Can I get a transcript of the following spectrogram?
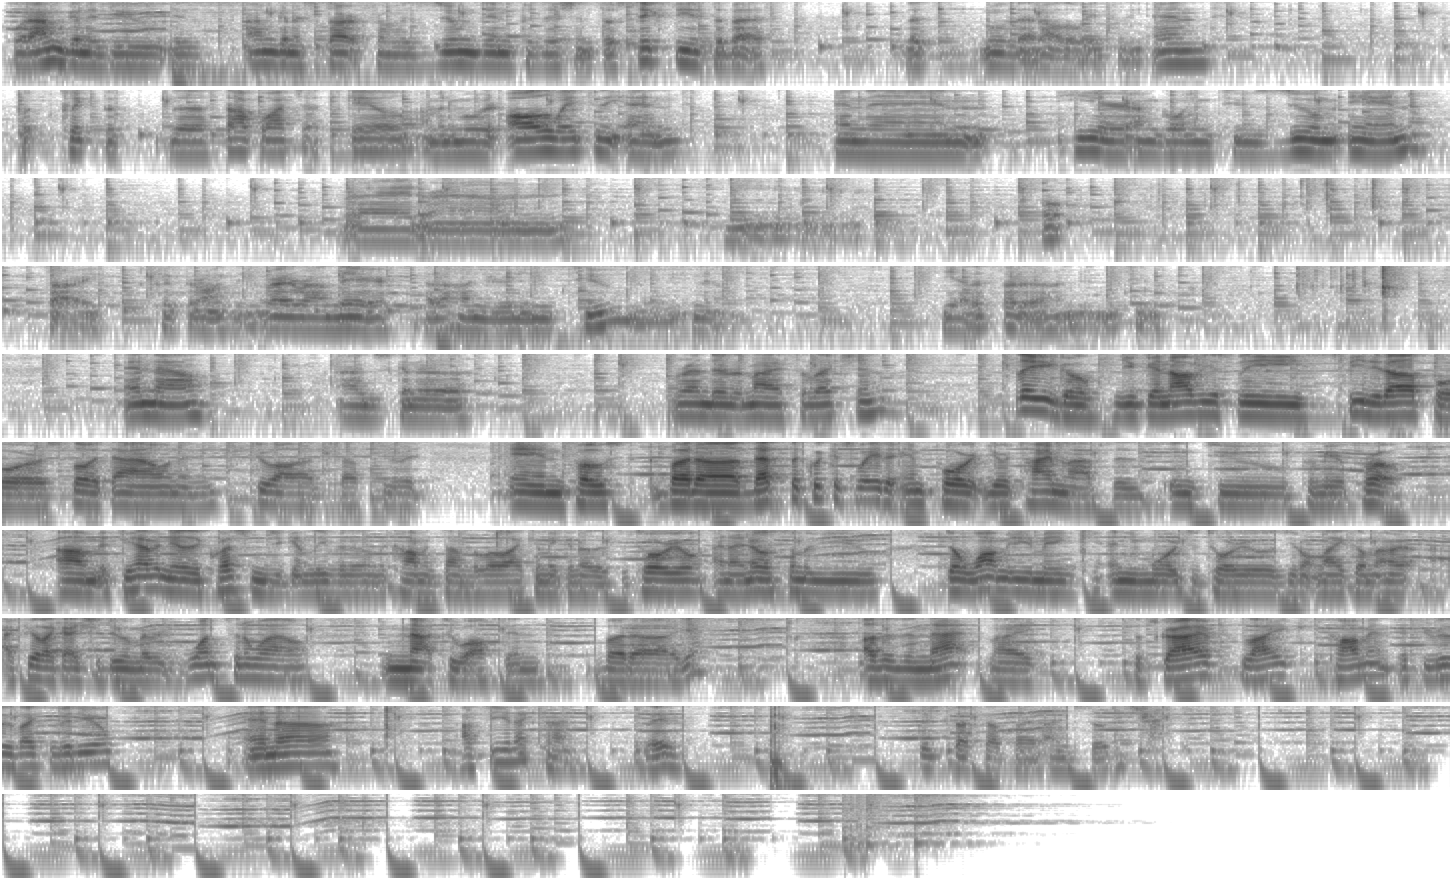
what I'm gonna do is I'm gonna start from a zoomed in position. So 60 is the best. Let's move that all the way to the end. Put, click the, the stopwatch at scale. I'm gonna move it all the way to the end. And then here I'm going to zoom in right around clicked the wrong thing. Right around there at 102, maybe? No. Yeah, let's start at 102. And now, I'm just gonna render my selection. There you go. You can obviously speed it up or slow it down and do all that stuff to it in post. But uh, that's the quickest way to import your time lapses into Premiere Pro. Um, if you have any other questions, you can leave it in the comments down below. I can make another tutorial. And I know some of you don't want me to make any more tutorials. You don't like them. I, I feel like I should do them every once in a while, not too often. But uh, yeah, other than that, like subscribe, like, comment if you really like the video. And uh, I'll see you next time. Later. There's ducks outside. I'm so distracted.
